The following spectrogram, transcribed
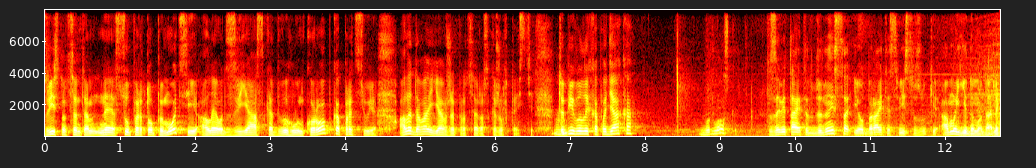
звісно, це там не супер топ емоції, але от зв'язка, двигун, коробка працює. Але давай я вже про це розкажу в тесті. Тобі велика подяка. Будь ласка. Завітайте до Дениса і обирайте свій Сузуки. А ми їдемо далі.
